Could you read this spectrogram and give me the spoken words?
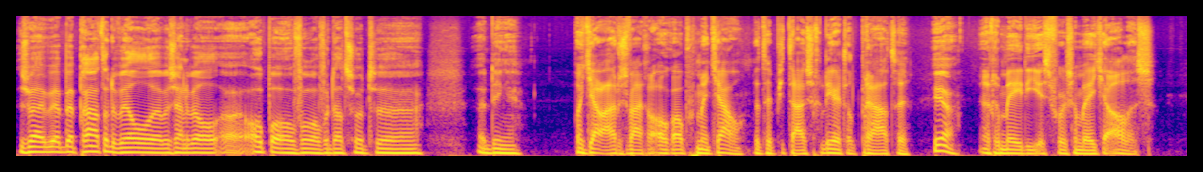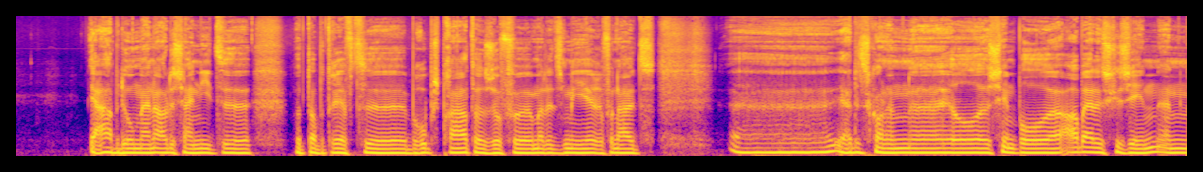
dus wij, wij, praten er wel, we zijn er wel open over, over dat soort dingen. Want jouw ouders waren ook open met jou. Dat heb je thuis geleerd, dat praten ja. een remedie is voor zo'n beetje alles. Ja, bedoel, mijn ouders zijn niet uh, wat dat betreft uh, beroepspraters, of, uh, maar dat is meer vanuit. ja, dit is gewoon een heel simpel arbeidersgezin. En,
